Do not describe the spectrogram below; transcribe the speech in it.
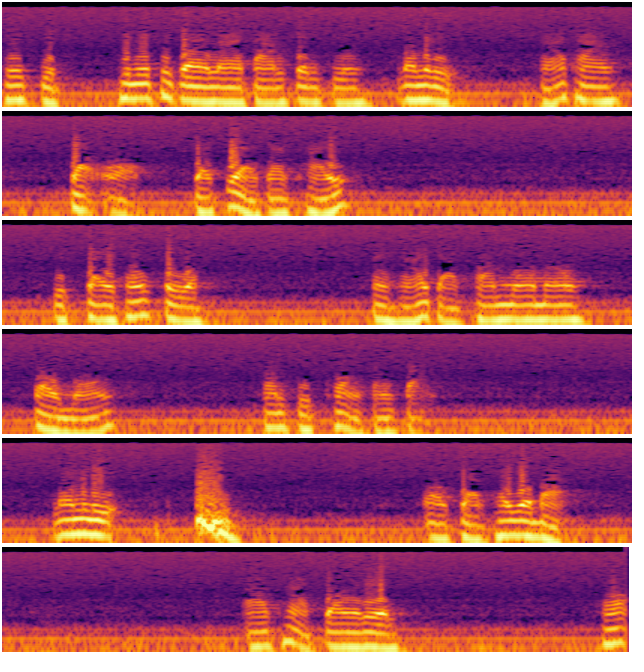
คือจิต ที่นี้ที่เจรณาตามเป็นจริงดำริหาทางจะออกจะแก้จะใช้จิตใจของตัวให้หายจากความมัวเมาเศร้าหมองความจิตข้องต่างๆนำริออกจากพยาบาทอาฆาตจองเรียนเพราะ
